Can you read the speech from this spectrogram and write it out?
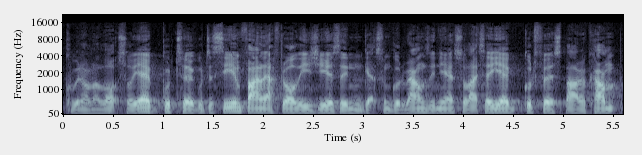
coming on a lot, so yeah, good to good to see him finally after all these years and get some good rounds in. Yeah, so like I say, yeah, good first sparrer camp.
